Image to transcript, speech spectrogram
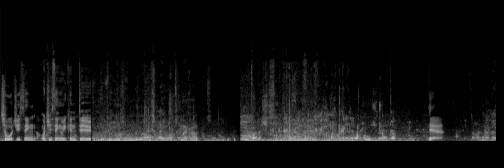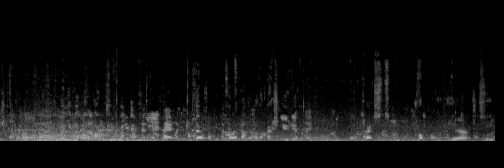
So what do you think? What do you think we can do? your videos will explain what's going on. So you can't actually see the pain, you know, because I always try to cover. Yeah. Sometimes my emotions come out. There are some people around that are actually depressed, proper, you Yeah. can actually see the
